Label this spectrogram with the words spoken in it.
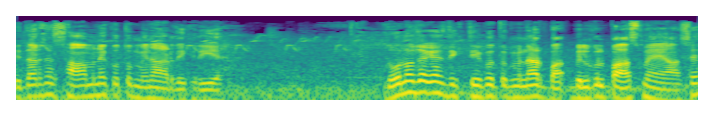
इधर से सामने कुतुब मीनार दिख रही है। दोनों जगह दिखती है कुतुब मीनार बिल्कुल पास में है यहाँ से।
